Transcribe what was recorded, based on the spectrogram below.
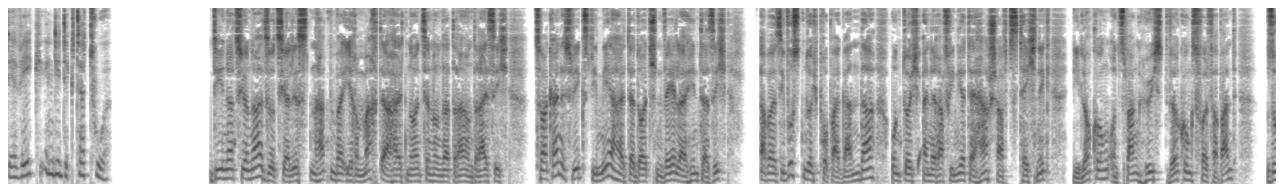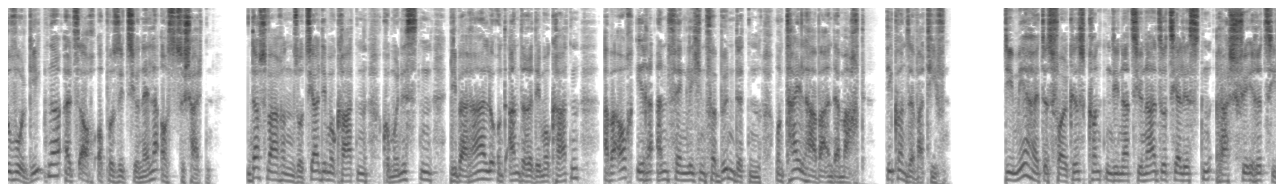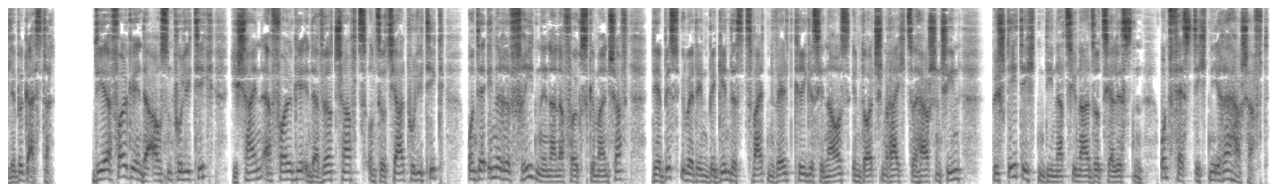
Der Weg in die Diktatur. Die Nationalsozialisten hatten bei ihrem Machterhalt 1933 zwar keineswegs die Mehrheit der deutschen Wähler hinter sich, aber sie wussten durch Propaganda und durch eine raffinierte Herrschaftstechnik, die Lockung und Zwang höchst wirkungsvoll verband, sowohl Gegner als auch Oppositionelle auszuschalten. Das waren Sozialdemokraten, Kommunisten, Liberale und andere Demokraten, aber auch ihre anfänglichen Verbündeten und Teilhaber an der Macht, die Konservativen. Die Mehrheit des Volkes konnten die Nationalsozialisten rasch für ihre Ziele begeistern. Die Erfolge in der Außenpolitik, die Scheinerfolge in der Wirtschafts- und Sozialpolitik und der innere Frieden in einer Volksgemeinschaft, der bis über den Beginn des Zweiten Weltkrieges hinaus im Deutschen Reich zu herrschen schien, bestätigten die Nationalsozialisten und festigten ihre Herrschaft.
